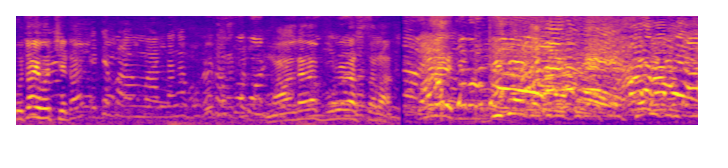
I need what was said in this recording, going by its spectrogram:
কোথায় হচ্ছে এটা মালদাঙ্গা বুড়ো রাস্তালা আরে, বিজয় দশমীর দিনে ছবি কিন্তু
